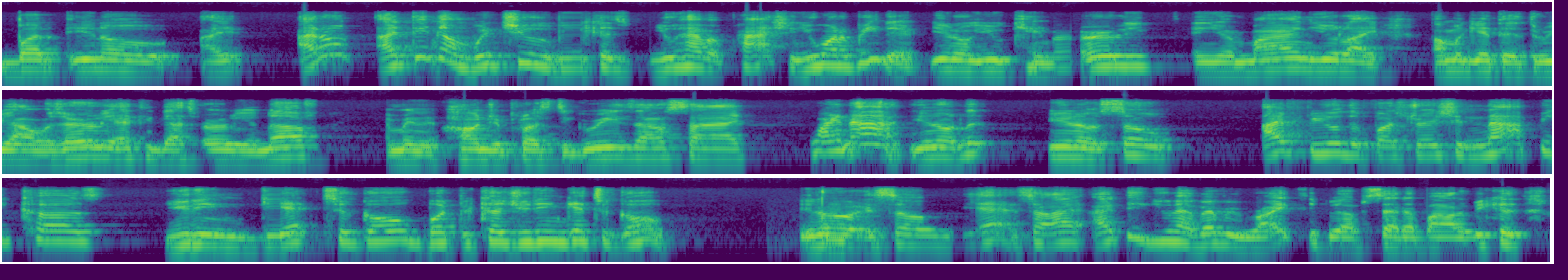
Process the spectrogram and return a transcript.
But you know, I I don't. I think I'm with you because you have a passion. You want to be there. You know, you came early in your mind. You're like, I'm gonna get there three hours early. I think that's early enough. I mean, 100 plus degrees outside. Why not? You know, you know. So I feel the frustration not because you didn't get to go, but because you didn't get to go. You know, mm-hmm. so yeah, so I, I think you have every right to be upset about it because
